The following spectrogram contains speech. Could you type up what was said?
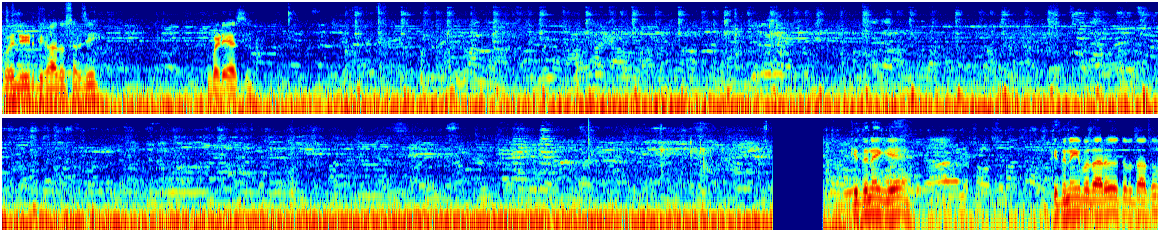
कोई लीड दिखा दो सर जी। बढ़िया सी। कितने की है? कितने की बता रहे हो तो बता दो।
